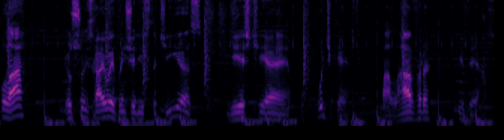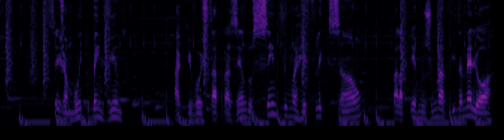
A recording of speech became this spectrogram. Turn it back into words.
Olá, eu sou Israel Evangelista Dias e este é o podcast Palavra e Verso. Seja muito bem-vindo. Aqui vou estar trazendo sempre uma reflexão para termos uma vida melhor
